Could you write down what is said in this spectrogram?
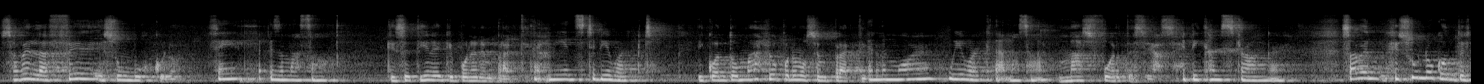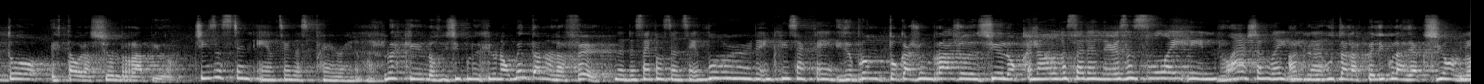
Saben, la fe es un músculo Faith is a muscle que se tiene que poner en práctica. that needs to be worked. Y cuanto más lo ponemos en práctica, And the more we work that muscle, más fuerte se hace. it becomes stronger. Saben, Jesús no contestó esta oración rápido. Jesus didn't answer this prayer right away. No es que los discípulos dijeron, aumentanos la fe. The disciples didn't say, Lord, increase our Y faith. de pronto cayó un rayo del cielo. And all of a sudden there's this lightning, ¿no? flash of A lightning. que les gustan las películas de acción, ¿no?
